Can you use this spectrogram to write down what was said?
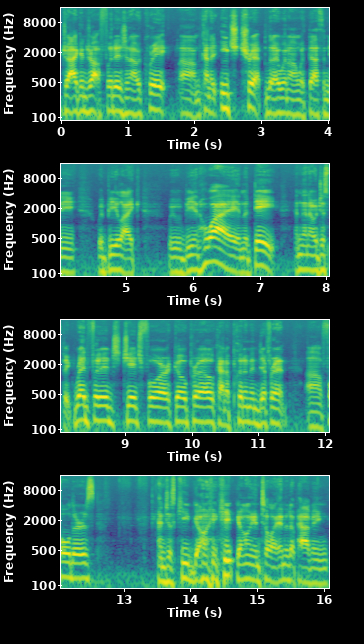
drag and drop footage, and I would create um, kind of each trip that I went on with Bethany would be like, we would be in Hawaii and the date, and then I would just pick red footage, GH4, GoPro, kind of put them in different uh, folders, and just keep going and keep going until I ended up having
